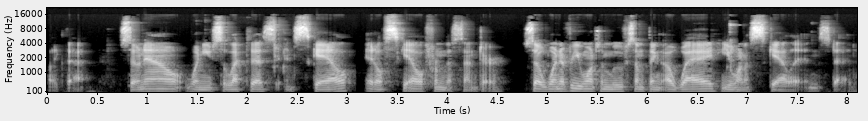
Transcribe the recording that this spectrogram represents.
like that. So now when you select this and scale, it'll scale from the center. So whenever you want to move something away, you want to scale it instead.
